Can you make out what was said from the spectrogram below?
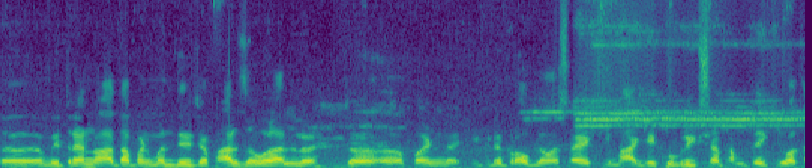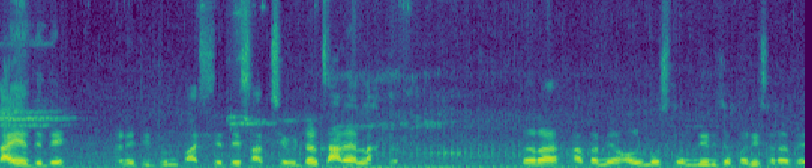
तर मित्रांनो आता आपण मंदिरच्या फार जवळ आलेलो आहे. ज- पण इकडे प्रॉब्लेम असा आहे की मागे खूप रिक्षा थांबते किंवा काय येते ते. आणि तिथून पाचशे ते सातशे मीटर चालायला लागतं. तर आता मी ऑलमोस्ट मंदिरच्या परिसरात आहे.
